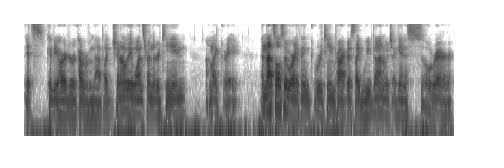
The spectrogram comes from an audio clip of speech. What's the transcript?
it's can be hard to recover from that. But like generally, once we're in the routine, I'm like great. And that's also where I think routine practice, like we've done, which again is so rare,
